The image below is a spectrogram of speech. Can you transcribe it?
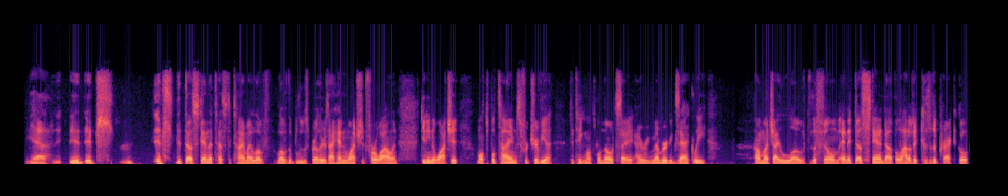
Yeah, it, it's it's it does stand the test of time. I love love the Blues Brothers. I hadn't watched it for a while, and getting to watch it multiple times for trivia to take multiple notes, I, I remembered exactly how much I loved the film, and it does stand up. A lot of it because of the practical,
